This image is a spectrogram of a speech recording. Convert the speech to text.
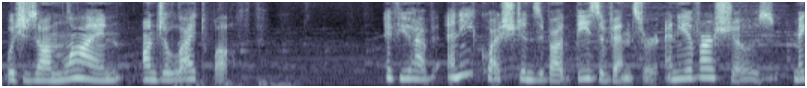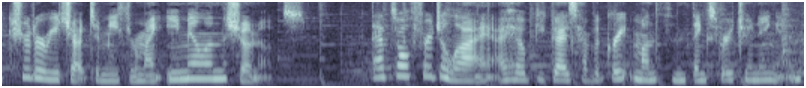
which is online on July 12th. If you have any questions about these events or any of our shows, make sure to reach out to me through my email in the show notes. That's all for July. I hope you guys have a great month and thanks for tuning in.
